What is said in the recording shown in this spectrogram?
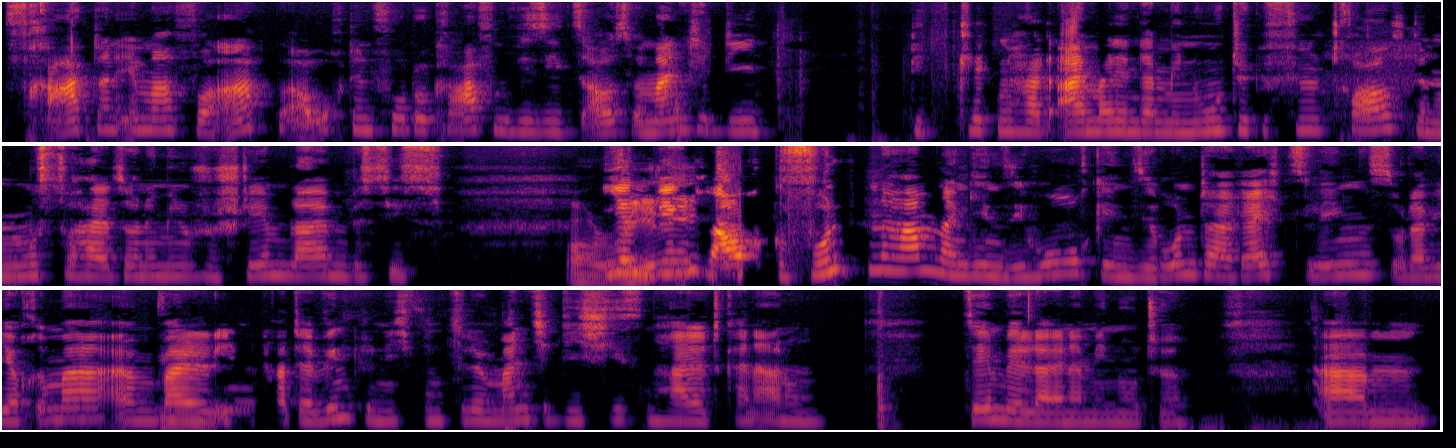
frage dann immer vorab auch den Fotografen, wie sieht's aus, weil manche, die, die klicken halt einmal in der Minute gefühlt drauf, dann musst du halt so eine Minute stehen bleiben, bis sie es Oh, ihren really? Winkel auch gefunden haben, dann gehen sie hoch, gehen sie runter, rechts, links oder wie auch immer, ähm, weil Mhm. ihnen gerade der Winkel nicht funktioniert. Und manche, die schießen halt, keine Ahnung, zehn Bilder in einer Minute. Ähm,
